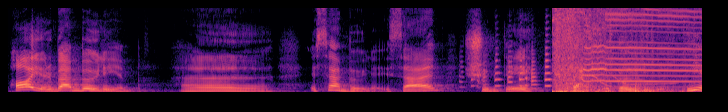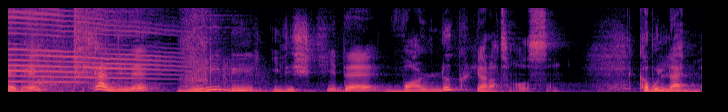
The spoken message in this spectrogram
Hayır ben böyleyim. He, e sen böyleysen şimdi ben de böyleyim diyerek kendine yeni bir ilişkide varlık yaratmalısın. Kabullenme.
